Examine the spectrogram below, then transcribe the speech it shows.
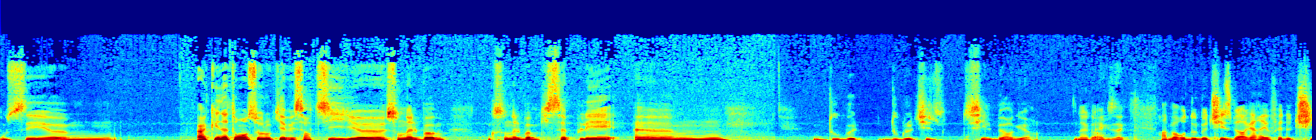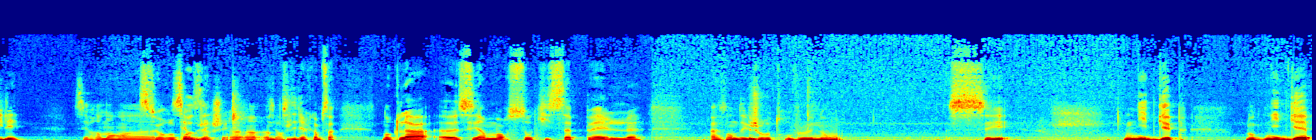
où c'est Akhenaton en solo qui avait sorti son album. Donc son album qui s'appelait euh, Double, Double Cheese- Cheeseburger. D'accord. Exact. Rapport au double cheeseburger et au fait de chiller. C'est vraiment. euh, Se reposer. Un, un- un C'est petit recherché. délire comme ça. Donc là, euh, c'est un morceau qui s'appelle. Attendez que je retrouve le nom. C'est Need Gap. Donc Need Gap,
